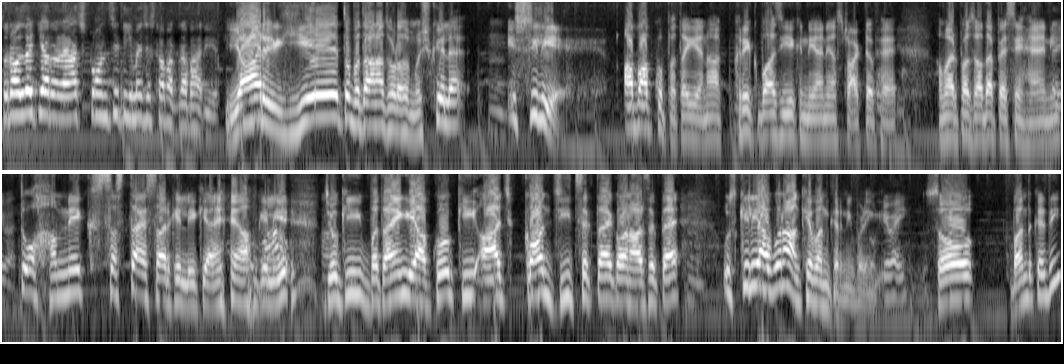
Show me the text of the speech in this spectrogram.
तो राहुल क्या रहा है? आज कौन सी टीम है जिसका पकड़ा भारी है? यार ये तो बताना थोड़ा सा मुश्किल है। इसीलिए अब आपको पता ही है ना क्रिकबाजी एक नया नया स्टार्टअप है। हमारे पास ज़्यादा पैसे हैं नहीं। तो हमने एक सस्ता एस आर के लेके आए हैं आपके लिए जो कि बताएँगे आपको कि आज कौन जीत सकता है कौन हार सकता है। उसके लिए आपको ना आँखें बंद करनी ओके पड़ेंगी भाई। सो बंद कर दी?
